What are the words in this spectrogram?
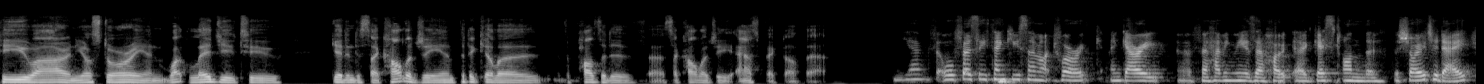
who you are and your story and what led you to get into psychology, in particular, the positive uh, psychology aspect of that. Yeah. Well, firstly, thank you so much, Warwick and Gary, uh, for having me as a, ho- a, guest on the, the show today.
